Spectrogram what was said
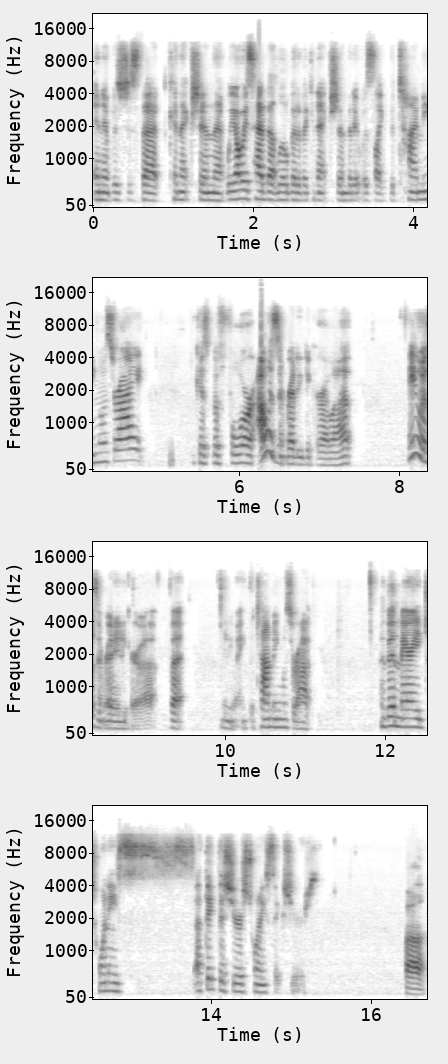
and it was just that connection that we always had that little bit of a connection but it was like the timing was right because before i wasn't ready to grow up he wasn't ready to grow up but anyway, the timing was right. I've been married 20, I think this year is 26 years. Wow.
